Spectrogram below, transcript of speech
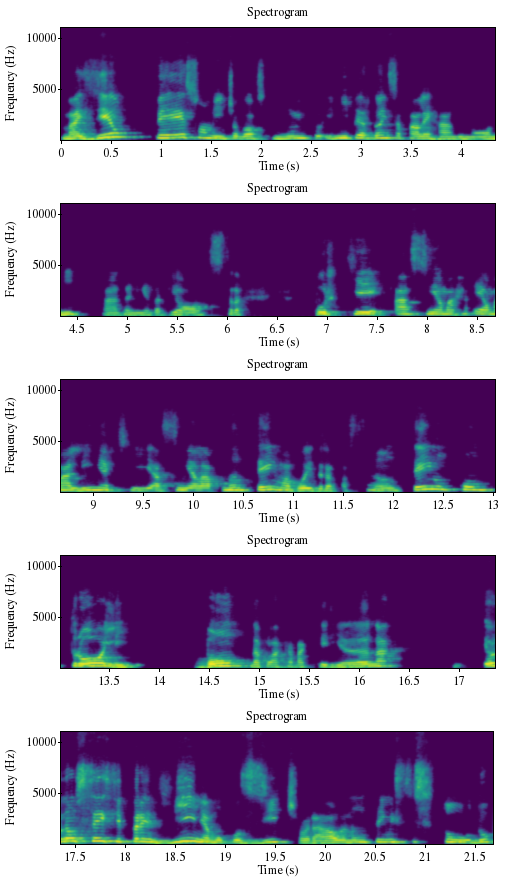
Mas eu, pessoalmente, eu gosto muito, e me perdoem se eu falo errado o nome, tá, da linha da Biostra, porque assim é uma, é uma linha que assim ela mantém uma boa hidratação, tem um controle bom da placa bacteriana. Eu não sei se previne a mucosite oral, eu não tenho esse estudo,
